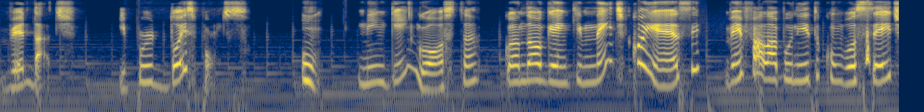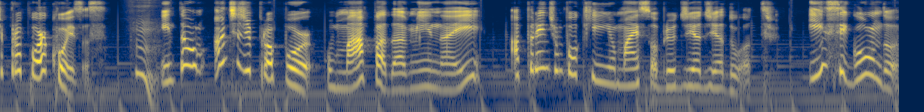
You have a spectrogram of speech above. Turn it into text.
Verdade. E por dois pontos. Um, ninguém gosta quando alguém que nem te conhece vem falar bonito com você e te propor coisas. Hum. Então, antes de propor o mapa da mina aí, aprende um pouquinho mais sobre o dia a dia do outro. E segundo,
